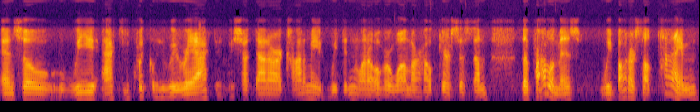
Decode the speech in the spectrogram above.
And so we acted quickly. We reacted. We shut down our economy. We didn't want to overwhelm our healthcare system. The problem is we bought ourselves time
